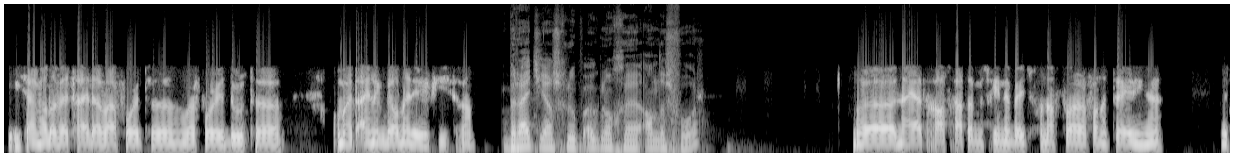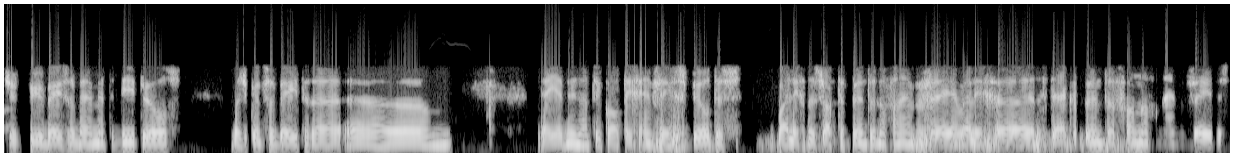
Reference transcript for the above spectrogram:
hier zijn wel de wedstrijden waarvoor, het, uh, waarvoor je het doet om uiteindelijk wel naar de Eredivisie te gaan. Bereid je als groep ook nog anders voor? nou ja, het gas gaat er misschien een beetje vanaf van de trainingen. Dat je puur bezig bent met de details. Dat je kunt verbeteren. Ja, je hebt nu natuurlijk al tegen MV gespeeld. Dus waar liggen de zwakte punten nog van MVV en waar liggen eh, de sterke punten van, van MVV. Dus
